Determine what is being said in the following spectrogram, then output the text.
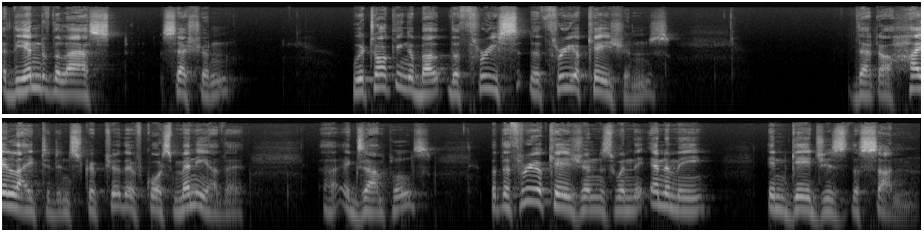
At the end of the last session, we're talking about the three, the three occasions that are highlighted in Scripture. There are, of course, many other uh, examples, but the three occasions when the enemy engages the Son.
